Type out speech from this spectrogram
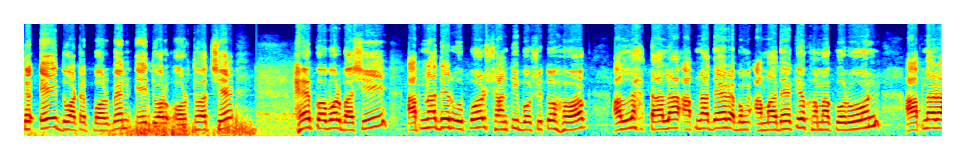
তো এই দোয়াটা পড়বেন, এই দোয়ার অর্থ হচ্ছে, হে কবরবাসী, আপনাদের উপর শান্তি বর্ষিত হোক। আল্লাহ তালা আপনাদের এবং আমাদেরকে ক্ষমা করুন। আপনারা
